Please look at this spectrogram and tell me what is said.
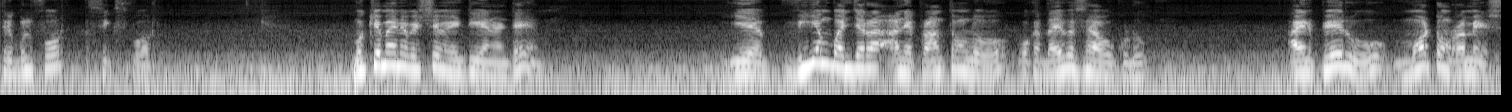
triple four six four. ముఖ్యమైన విషయం ఏంటి అని అంటే విఎం బంజరా అనే ప్రాంతంలో ఒక దైవ సేవకుడు ఆయన పేరు మోటం రమేష్.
